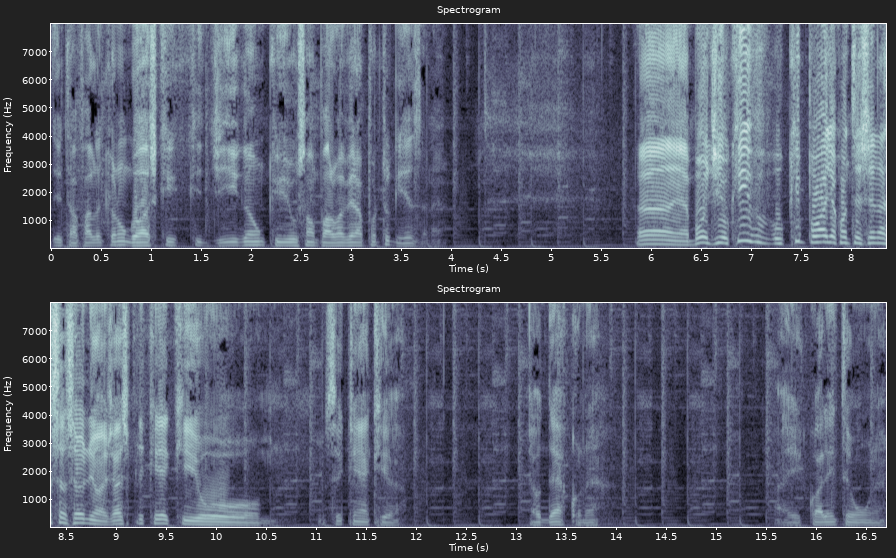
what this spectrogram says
Ele tá falando que eu não gosto que, que digam que o São Paulo vai virar portuguesa, né? Ah, é. Bom dia, o que, o que pode acontecer nessas reuniões? Já expliquei aqui o. Não sei quem é aqui, ó. É o Deco, né? Aí, 41, né?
